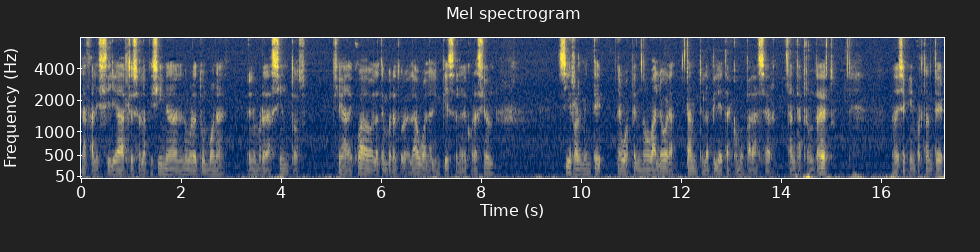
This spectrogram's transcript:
la facilidad de acceso a la piscina, el número de tumbonas, el número de asientos, si es adecuado, la temperatura del agua, la limpieza, la decoración. Si realmente el huésped no valora tanto la pileta como para hacer tantas preguntas de esto. Nos dice que es importante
